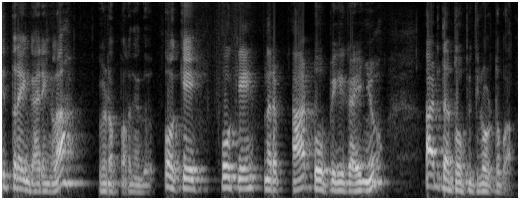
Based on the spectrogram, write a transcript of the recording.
ഇത്രയും കാര്യങ്ങളാണ് ഇവിടെ പറഞ്ഞത്. ഓക്കെ ഓക്കെ അന്നേരം ആ ടോപ്പിക്ക് കഴിഞ്ഞു. അടുത്ത ടോപ്പിക്കിലോട്ട് പോവാം.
